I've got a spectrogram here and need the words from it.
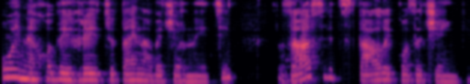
Ой не ходи Грицю та й на вечорниці, Засвіт стали козаченьки.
